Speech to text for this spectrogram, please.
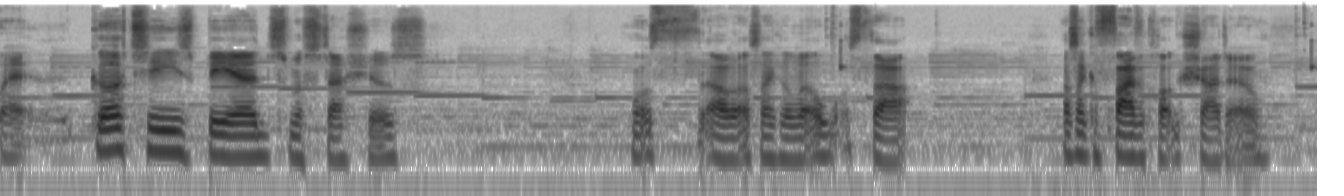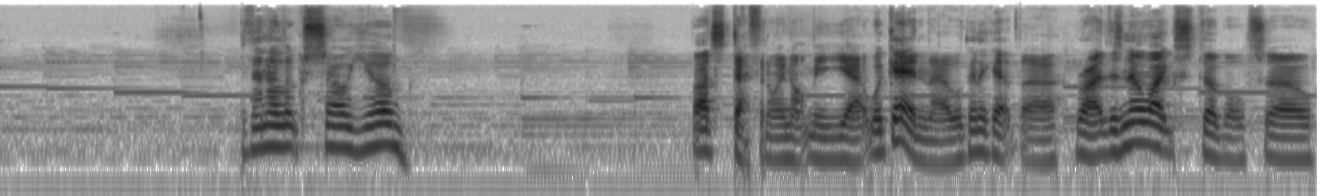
wait. Goatees, beards, moustaches. What's... Th oh, that's like a little... What's that? That's like a five o'clock shadow. But then I look so young. That's definitely not me yet. We're getting there. We're going to get there. Right, there's no, like, stubble, so...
